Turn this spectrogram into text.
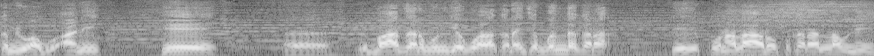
कमी वागू. आणि हे बाजार बुणगे गोळा करायचे बंद करा. ते कोणाला आरोप करायला लावणे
